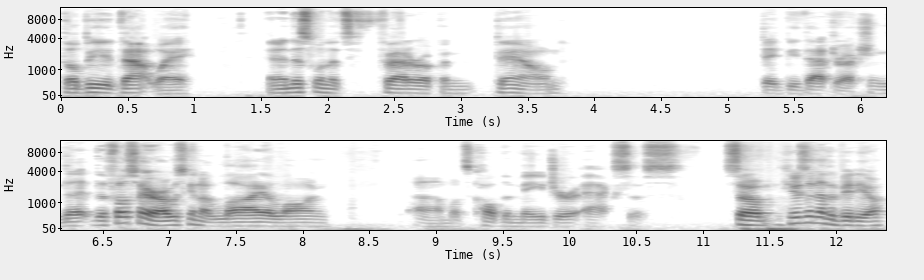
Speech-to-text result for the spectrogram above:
they'll be that way. And in this one that's fatter up and down, they'd be that direction. The, the foci are always going to lie along um, what's called the major axis. So here's another video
